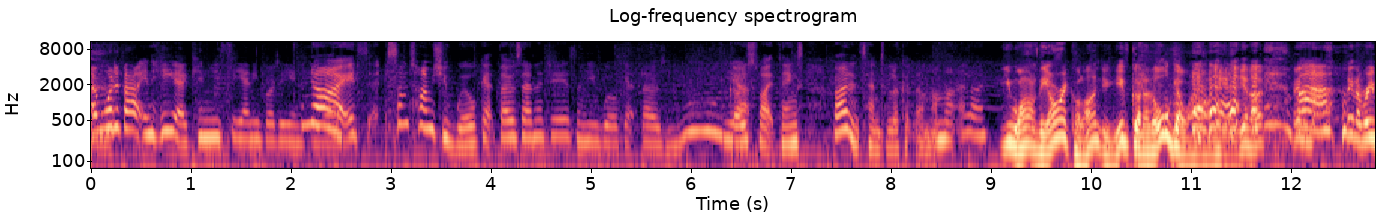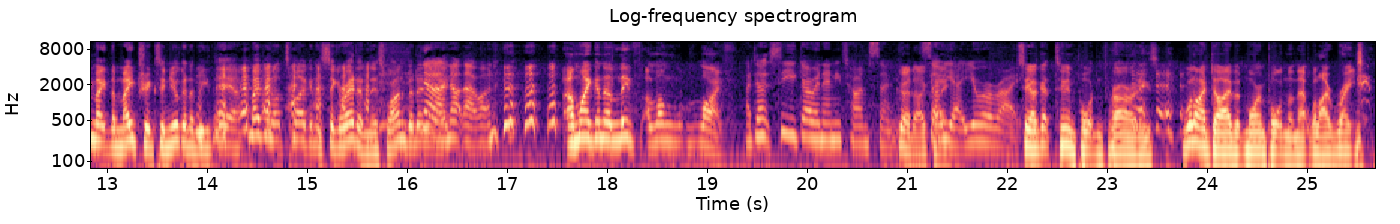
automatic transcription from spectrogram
And what about in here? Can you see anybody in No, here? it's sometimes you will get those energies and you will get those ooh, Yeah. ghost-like things, but I don't tend to look at them. I'm like, hello. you are the Oracle, aren't you? You've got it all going on here, you know. They're gonna- Wow. They're going to remake The Matrix and you're going to be there. Maybe not smoking a cigarette in this one, but anyway. No, not that one. Am I going to live a long life? I don't see you going anytime soon. Good, So okay. yeah, you're all right. See, I got two important priorities. will I die, but more important than that, will I rate?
